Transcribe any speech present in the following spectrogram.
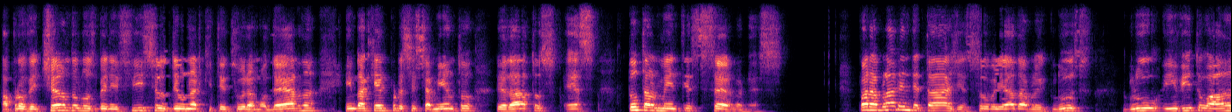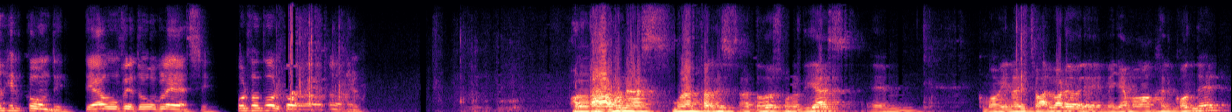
aproveitando os benefícios de uma arquitetura moderna em que o processamento de dados é totalmente serverless. Para falar em detalles sobre AWS Glue, invito a Ángel Conde, de AWS. Por favor, Ángel. Hola, buenas, buenas tardes a todos, buenos días. Eh, como bien ha dicho Álvaro, eh, me llamo Ángel Conde,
